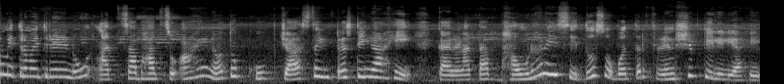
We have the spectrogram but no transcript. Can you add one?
नमस्कार मित्रमैत्रिणींनो आजचा भाग जो आहे ना तो खूप जास्त इंटरेस्टिंग आहे. कारण आता भावनाने सिद्धूसोबत तर फ्रेंडशिप केलेली आहे.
